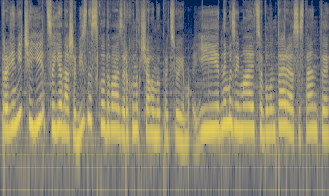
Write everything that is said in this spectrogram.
Трав'яні чаї це є наша бізнес-складова, за рахунок чого ми працюємо, і ними займаються волонтери, асистенти.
